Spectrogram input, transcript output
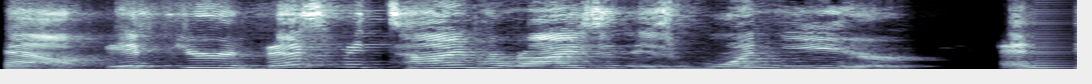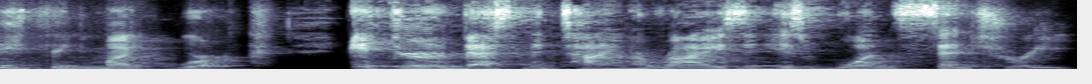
Now, if your investment time horizon is one year, anything might work. If your investment time horizon is one century,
